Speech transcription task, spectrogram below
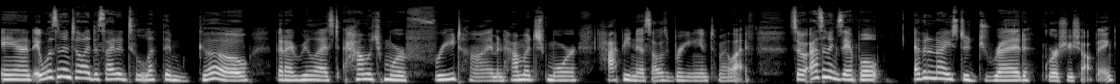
And it wasn't until I decided to let them go that I realized how much more free time and how much more happiness I was bringing into my life. So as an example, Evan and I used to dread grocery shopping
